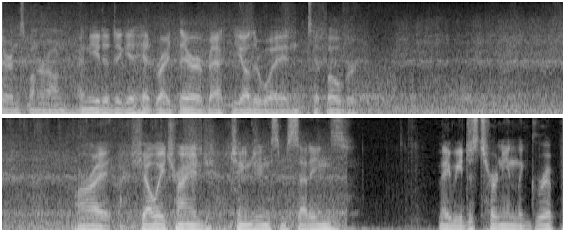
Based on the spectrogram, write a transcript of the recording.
There and spun around. I needed to get hit right there, back the other way, and tip over. Alright, shall we try changing some settings? Maybe just turning the grip.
